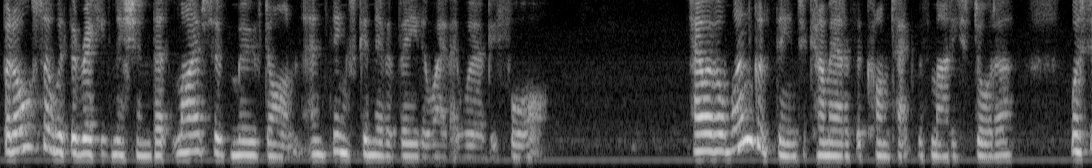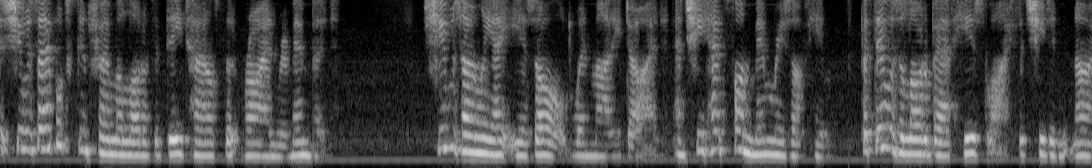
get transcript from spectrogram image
but also with the recognition that lives have moved on and things can never be the way they were before. However, one good thing to come out of the contact with Marty's daughter was that she was able to confirm a lot of the details that Ryan remembered. She was only eight years old when Marty died, and she had fond memories of him but there was a lot about his life that she didn't know.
